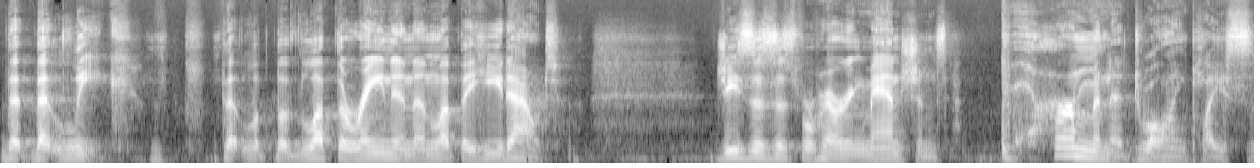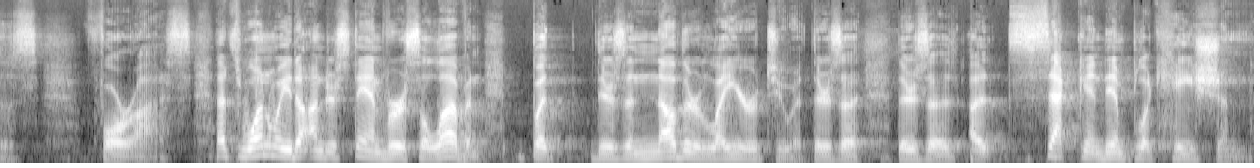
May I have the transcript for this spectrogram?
that, that leak, that let the rain in and let the heat out. Jesus is preparing mansions, permanent dwelling places for us. That's one way to understand verse 11, but there's another layer to it. There's a, there's a, a second implication.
